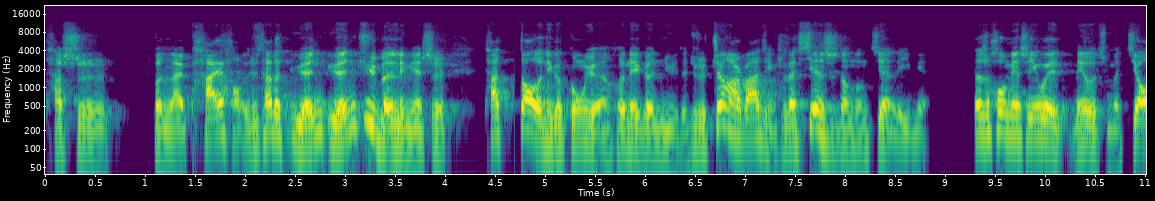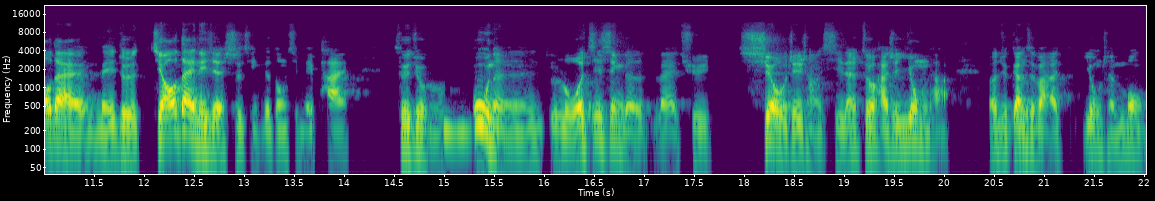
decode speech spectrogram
他是本来拍好的，就是他的原原剧本里面是。他到了那个公园和那个女的，就是正儿八经是在现实当中见了一面，但是后面是因为没有什么交代，没就是交代那件事情的东西没拍，所以就不能逻辑性的来去秀这场戏，但是最后还是用它，然后就干脆把它用成梦。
